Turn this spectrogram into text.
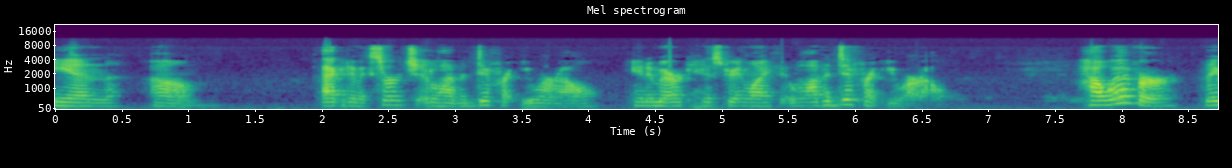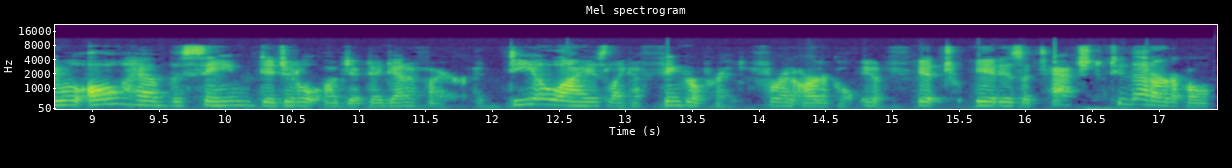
In um, Academic Search, it'll have a different URL. In American History and Life, it will have a different URL. However, they will all have the same digital object identifier. A DOI is like a fingerprint for an article. It, it, it is attached to that article,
